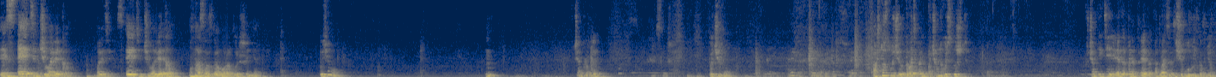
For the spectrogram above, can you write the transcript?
И с этим человеком, смотрите, с этим человеком у нас разговора больше нет. Почему? М? В чем проблема? Почему? А что случилось? Давайте поймем, почему не хочет слышать? В чем идея? Это понятно, это. А давайте еще глубже копнем.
